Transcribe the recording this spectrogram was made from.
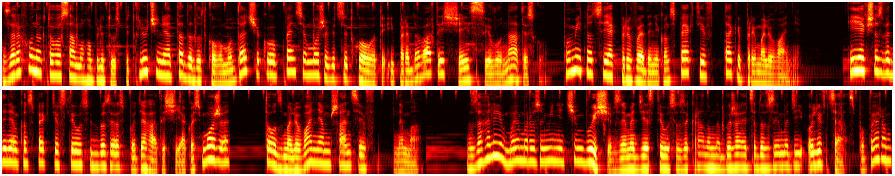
За рахунок того самого Bluetooth підключення та додатковому датчику пенсіл може відслідковувати і передавати ще й силу натиску. Помітно це як при введенні конспектів, так і при малюванні. І якщо з веденням конспектів стилус від Bozeus потягати ще якось може, то от з малюванням шансів нема. Взагалі, в моєму розумінні, чим ближче взаємодія стилусу з екраном наближається до взаємодії олівця з папером,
